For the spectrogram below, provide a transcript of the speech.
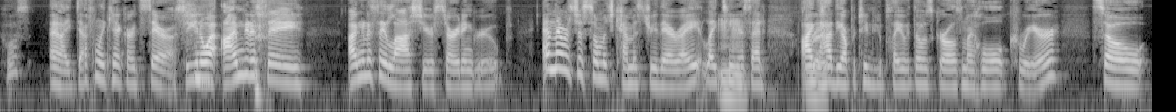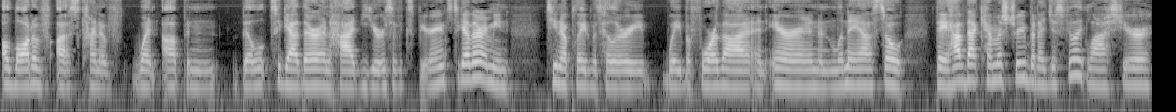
Who else? And I definitely can't guard Sarah. So you know what? I'm gonna say I'm gonna say last year's starting group. And there was just so much chemistry there, right? Like Tina mm-hmm. said, I've. Right. had the opportunity to play with those girls my whole career. So a lot of us kind of went up and built together and had years of experience together. I mean, Tina played with Hillary way before that, and Erin and Linnea. So they have that chemistry. But I just feel like last year,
